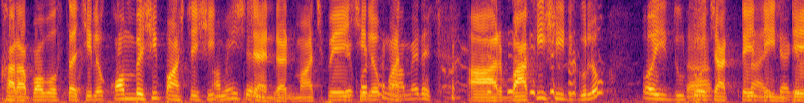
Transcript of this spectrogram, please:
খারাপ অবস্থা ছিল। কম বেশি পাঁচটি সিট স্ট্যান্ডার্ড মাছ পেয়েছিল। আর বাকি সিটগুলো ওই দুটো চারটে তিনটে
